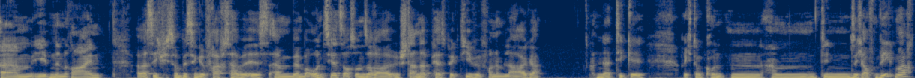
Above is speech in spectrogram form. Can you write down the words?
ähm, Ebenen rein? Was ich mich so ein bisschen gefragt habe, ist, ähm, wenn bei uns jetzt aus unserer Standardperspektive von einem Lager einen Artikel Richtung Kunden ähm, den sich auf den Weg macht.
